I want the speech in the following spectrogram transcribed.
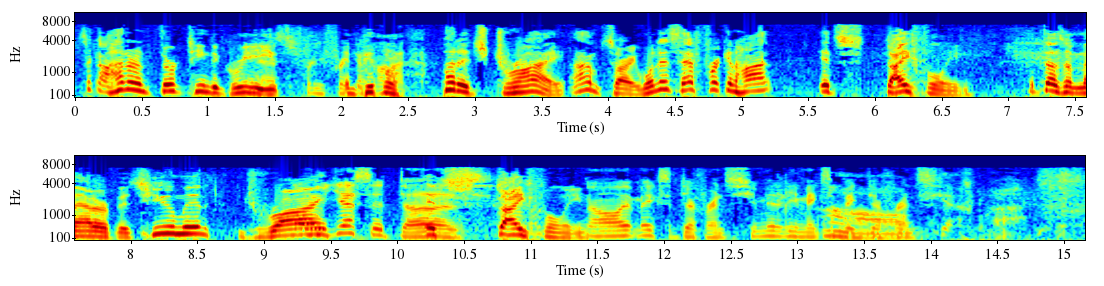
It's like 113 Yeah, degrees. it's pretty freaking and people, hot. but it's dry. I'm sorry. When it's that freaking hot, it's stifling. It doesn't matter if it's humid, dry. Oh yes, it does. It's stifling. No, it makes a difference. Humidity makes a big Oh, difference. what?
